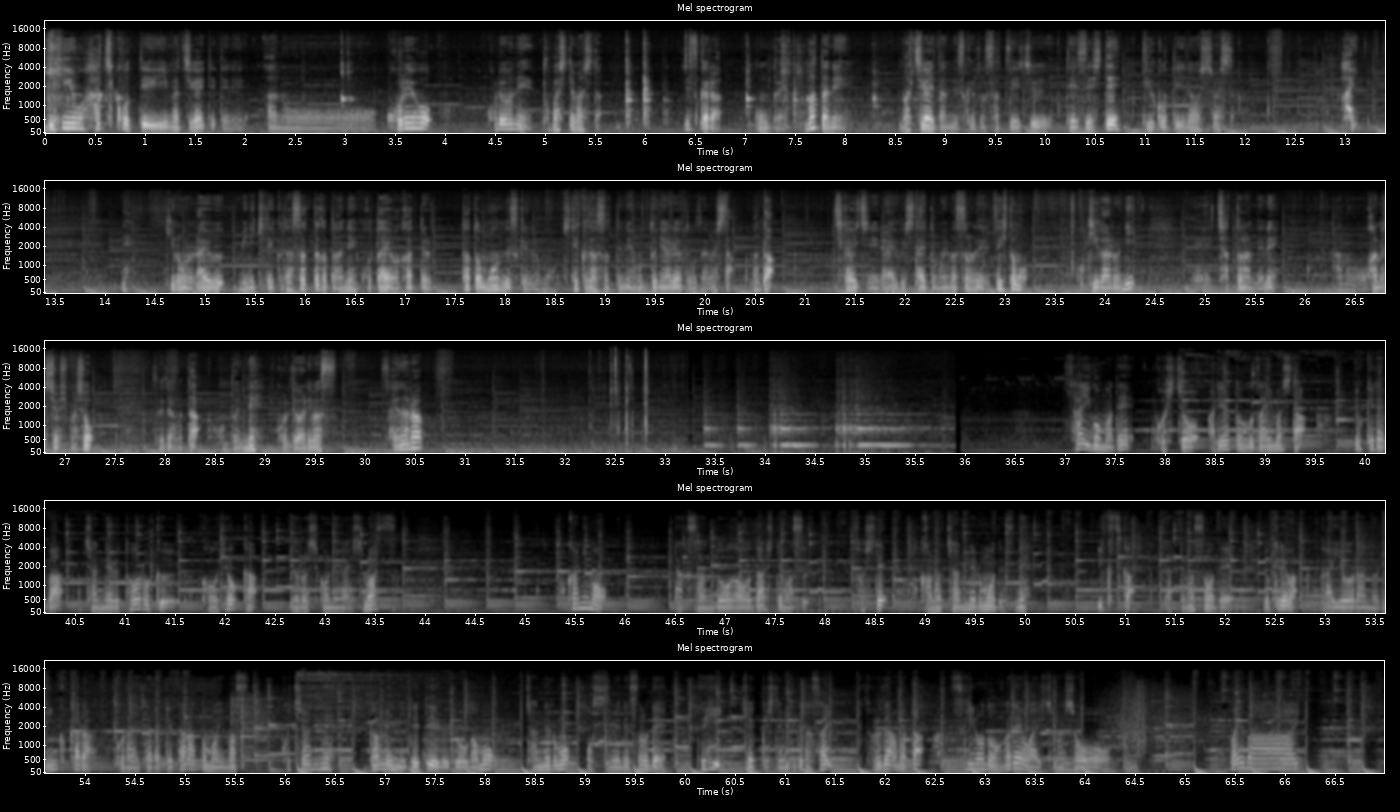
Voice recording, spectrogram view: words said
部品を8個って言い間違えててね、あのー、これを、これをね、飛ばしてました。ですから、今回、またね、間違えたんですけど、撮影中訂正して9個って言い直しました。はい。ね、昨日のライブ見に来てくださった方はね、答え分かってるたと思うんですけれども、来てくださってね、本当にありがとうございました。また、近いうちにライブしたいと思いますので、ぜひともお気軽に、えー、チャット欄でね、あの、お話をしましょう。それではまた、本当にね、これで終わります。さよなら。最後までご視聴ありがとうございました。よければチャンネル登録、高評価よろしくお願いします。他にもたくさん動画を出してます。そして他のチャンネルもですねいくつかやってますのでよければ概要欄のリンクからご覧いただけたらと思います。こちらにね画面に出ている動画もチャンネルもおすすめですので是非チェックしてみてください。それではまた次の動画でお会いしましょう。バイバーイ。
